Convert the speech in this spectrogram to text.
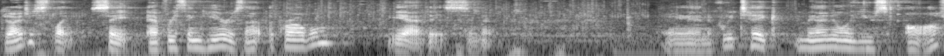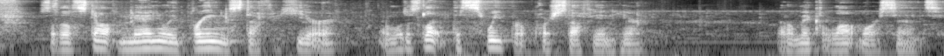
did I just like say everything here? Is that the problem? Yeah, it is, isn't it? And if we take manual use off, so they'll stop manually bringing stuff here, and we'll just let the sweeper push stuff in here. That'll make a lot more sense.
